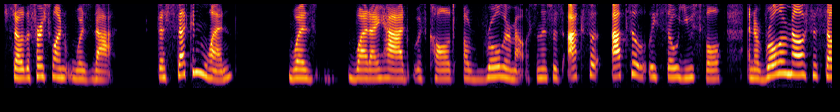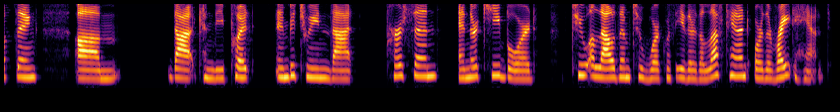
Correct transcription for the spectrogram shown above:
So the first one was that. The second one was what I had was called a roller mouse. And this was absolutely so useful. And a roller mouse is something um, that can be put in between that person and their keyboard to allow them to work with either the left hand or the right hand.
